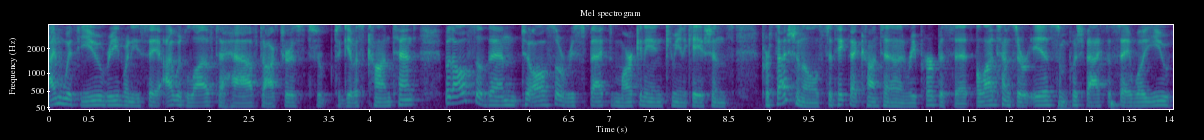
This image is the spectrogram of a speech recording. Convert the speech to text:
I'm with you, Reed, when you say I would love to have doctors to, to give us content, but also then to also respect marketing and communications professionals to take that content and repurpose it. A lot of times there is some pushback to say, well, you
